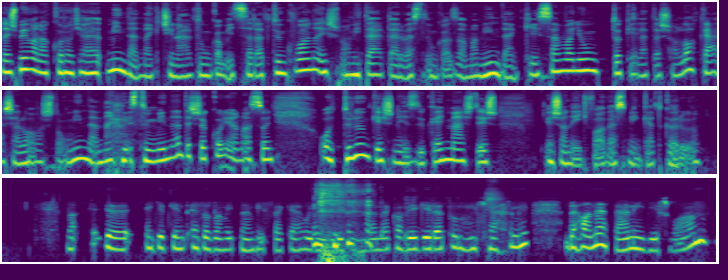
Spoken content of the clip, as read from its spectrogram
Na és mi van akkor, hogyha mindent megcsináltunk, amit szerettünk volna, és amit elterveztünk, azzal már minden készen vagyunk, tökéletes a lakás, elolvastunk mindent, megnéztünk mindent, és akkor jön az, hogy ott ülünk és nézzük egymást, és, és a négy fal vesz minket körül. Na, egyébként ez az, amit nem hiszek el, hogy mindennek a végére tudunk járni, de ha netán így is van,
